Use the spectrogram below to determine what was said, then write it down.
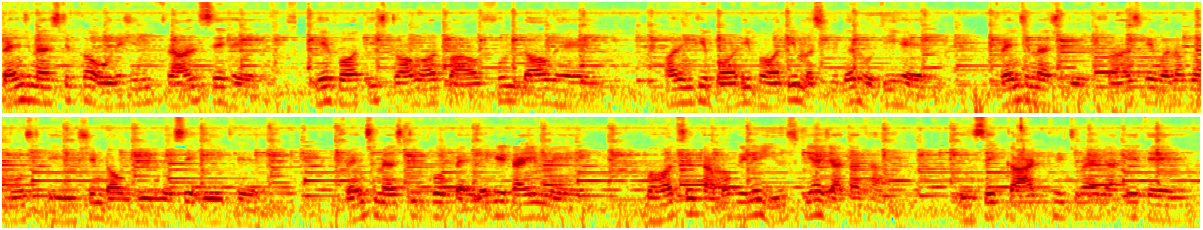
फ्रेंच मैस्टिफ का ओरिजिन फ्रांस से है। ये बहुत ही स्ट्रॉन्ग और पावरफुल डॉग है और इनकी बॉडी बहुत ही मस्कुलर होती है। फ्रेंच मैस्टिफ फ्रांस के one of the most Asian dog breed में से एक है। फ्रेंच मैस्टिफ को पहले के टाइम में बहुत से कामों के लिए यूज़ किया जाता था। इनसे कार्ड खिंचवाए जाते थे।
